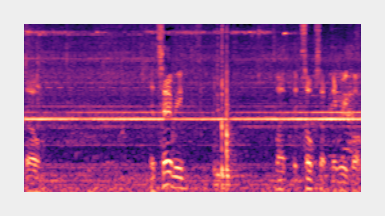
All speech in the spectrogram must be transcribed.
So it's heavy, but it soaks up the recoil.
